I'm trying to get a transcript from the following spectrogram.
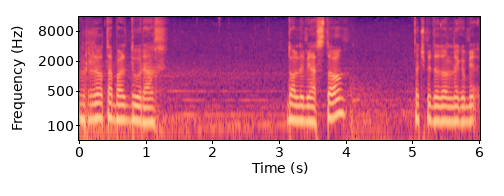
Rota Baldura. Dolne miasto. Chodźmy do dolnego miasta.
